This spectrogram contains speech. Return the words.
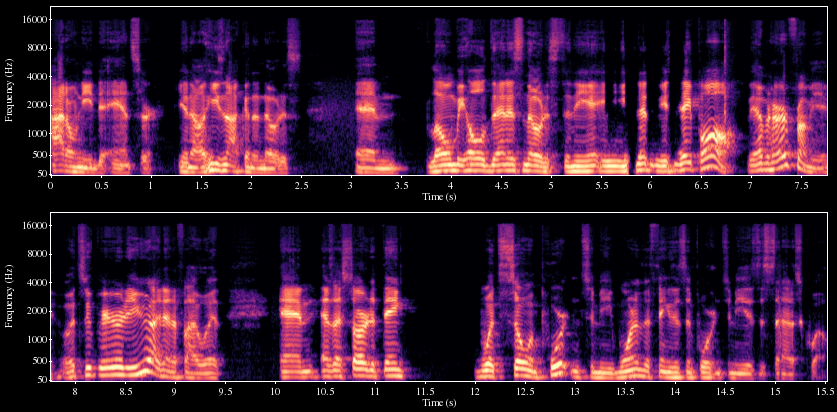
I don't need to answer. You know, he's not going to notice. And lo and behold, Dennis noticed, and he, he said to me, "Hey, Paul, we haven't heard from you. What superhero do you identify with?" And as I started to think, what's so important to me, one of the things that's important to me is the status quo,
